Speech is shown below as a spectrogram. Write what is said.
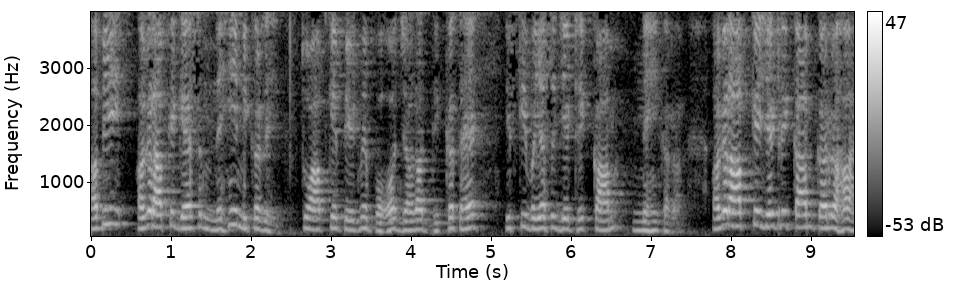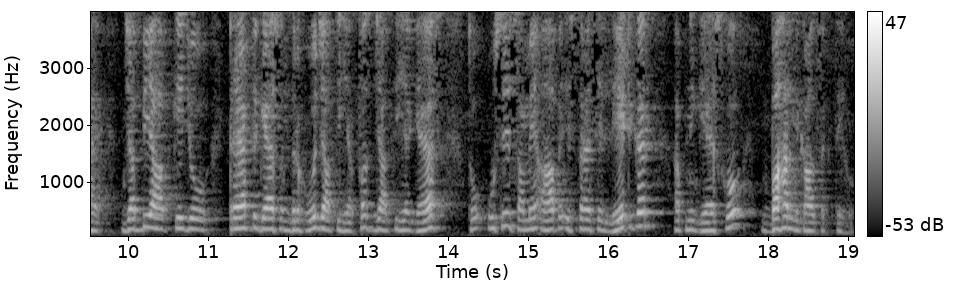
अभी अगर आपके गैस नहीं निकल रही तो आपके पेट में बहुत ज़्यादा दिक्कत है, इसकी वजह से ये ट्रिक काम नहीं कर रहा। अगर आपके ये ट्रिक काम कर रहा है, जब भी आपके जो ट्रैप्ड गैस अंदर हो जाती है, फंस जाती है गैस तो उसी समय आप इस तरह से लेट कर अपनी गैस को बाहर निकाल सकते हो।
